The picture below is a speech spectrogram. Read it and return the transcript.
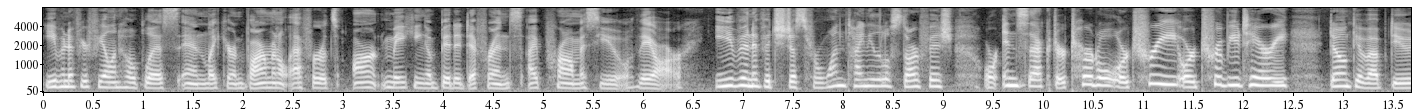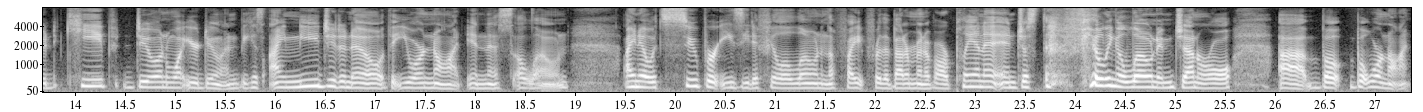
even if you're feeling hopeless and like your environmental efforts aren't making a bit of difference, I promise you they are. Even if it's just for one tiny little starfish, or insect, or turtle, or tree, or tributary, don't give up, dude. Keep doing what you're doing because I need you to know that you are not in this alone. I know it's super easy to feel alone in the fight for the betterment of our planet and just feeling alone in general. Uh, but but we're not.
